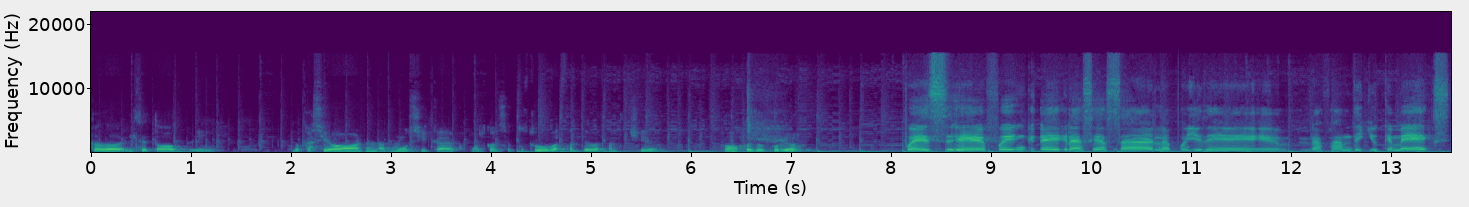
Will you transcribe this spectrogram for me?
todo el setup y locación, la música, como el concepto estuvo bastante, bastante chido. ¿Cómo fue que ocurrió? Pues eh, fue eh, gracias al apoyo de la FAM de UKMX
